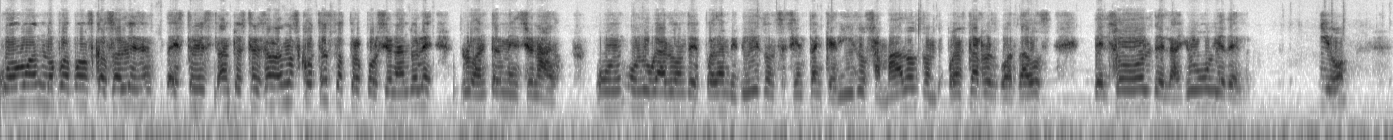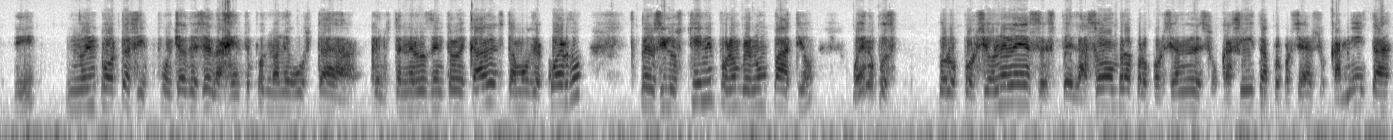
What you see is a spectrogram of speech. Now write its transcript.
¿Cómo no podemos causarle estrés, tanto estrés a las mascotas? Pues proporcionándole lo antes mencionado. Un, lugar donde puedan vivir, donde se sientan queridos, amados, donde puedan estar resguardados del sol, de la lluvia, del frío. ¿sí? No importa si muchas veces la gente pues no le gusta que los tenerlos dentro de casa, estamos de acuerdo, pero si los tienen, por ejemplo, en un patio, bueno, pues proporcionenles este, la sombra, proporcionenles su casita, proporcionen su camita,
